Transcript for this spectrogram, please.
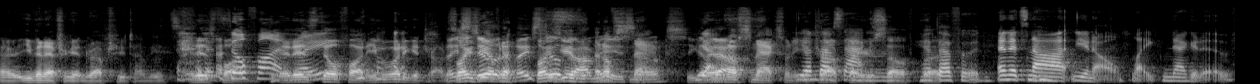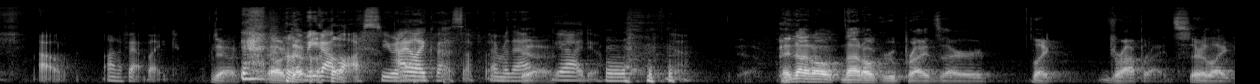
Uh, even after getting dropped a few times, it's, it is It's fun. still fun, It is right? still fun, even when you get dropped. As They long as you have, enough, as long as you have drop me, enough so- snacks. You got to Yeah. have enough snacks when you, You get have to have dropped by yourself. You have but- to have food. And it's not, you know, like negative out on a fat bike. Yeah. Oh, When we got lost. You and I like that stuff. though. Remember that? Yeah. Yeah, I do. And not all not all group rides are like drop rides or like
